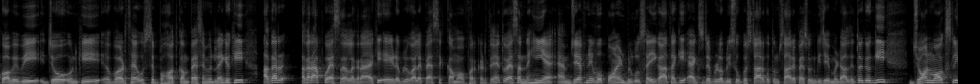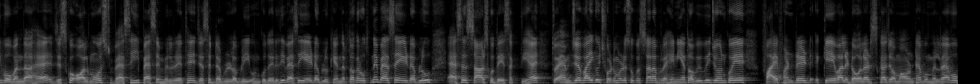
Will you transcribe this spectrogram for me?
को अभी भी जो उनकी वर्थ है, उससे बहुत कम पैसे मिल रहे हैं, क्योंकि अगर अगर आपको ऐसा लग रहा है कि ए डब्ल्यू वाले पैसे कम ऑफ़र करते हैं तो ऐसा नहीं है। MJF ने वो पॉइंट बिल्कुल सही कहा था कि एक्स डब्ल्यू डब्ल्यू सुपरस्टार को तुम सारे पैसे उनकी जेब में डाल देते हो, क्योंकि जॉन मॉक्सली वो बंदा है जिसको ऑलमोस्ट वैसे ही पैसे मिल रहे थे, जैसे डब्ल्यू डब्ल्यू उनको दे रही थी, वैसे ही ए डब्ल्यू के अंदर। तो अगर उतने पैसे ए डब्ल्यू ऐसे स्टार्स को दे सकती है तो एम कोई छोटे मोटे सुपरस्टार अब रहे नहीं है। तो अभी भी जो उनको ये फाइव हंड्रेड के वाले डॉलर्स का जो अमाउंट है वो मिल रहा है, वो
